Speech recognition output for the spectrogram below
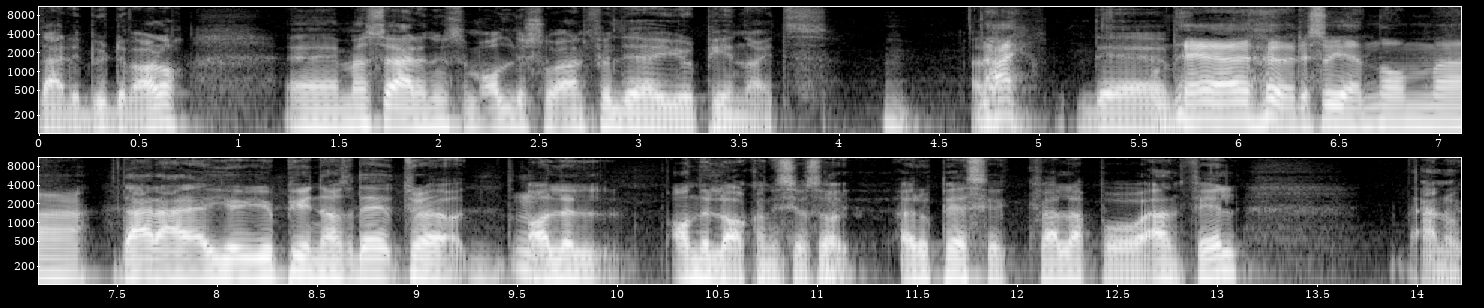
der de burde være. da. Eh, men så er det noe som aldri så Anfield, det er European Nights. Mm. Eller, Nei. Det, Og det høres jo gjennom uh, der er Eu- European det tror jeg Mm. alle andre lag kan si også. Europeiske kvelder på Anfield er noe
